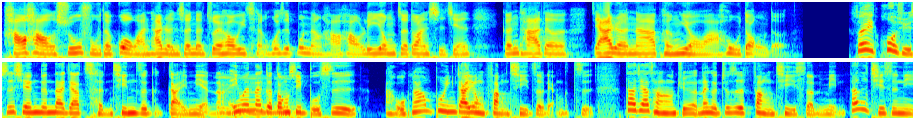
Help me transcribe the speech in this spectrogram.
好好舒服的过完他人生的最后一程，或是不能好好利用这段时间跟他的家人啊、朋友啊互动的。所以，或许是先跟大家澄清这个概念呐，因为那个东西不是啊，我刚刚不应该用“放弃”这两个字。大家常常觉得那个就是放弃生命，但是其实你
